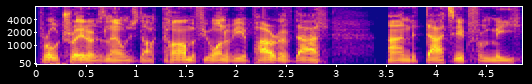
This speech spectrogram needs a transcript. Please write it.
protraderslounge.com if you want to be a part of that. And that's it from me.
